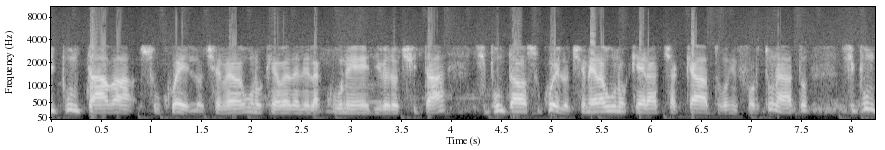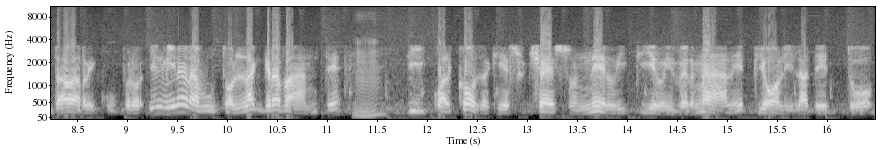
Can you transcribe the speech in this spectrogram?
si puntava su quello, c'era uno che aveva delle lacune di velocità, si puntava su quello, ce n'era uno che era acciaccato o infortunato, si puntava al recupero. Il Milan ha avuto l'aggravante mm. di qualcosa che è successo nel ritiro invernale, Pioli l'ha detto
